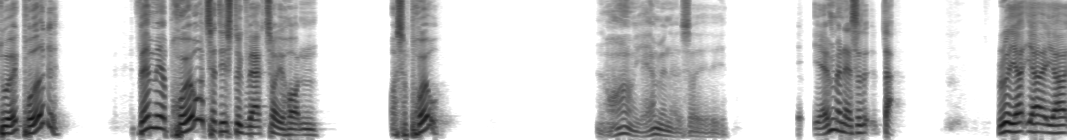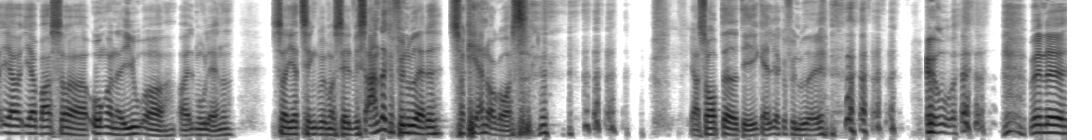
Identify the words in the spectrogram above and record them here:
Du har jo ikke prøvet det. Hvad med at prøve at tage det stykke værktøj i hånden, og så prøv. Nå, ja, men altså... Øh, ja, men altså, ved du, jeg, jeg, jeg, jeg, jeg var så ung og naiv og, og alt muligt andet. Så jeg tænkte ved mig selv, hvis andre kan finde ud af det, så kan jeg nok også. jeg har så opdaget, at det er ikke alt, jeg kan finde ud af. Øv. men, øh,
